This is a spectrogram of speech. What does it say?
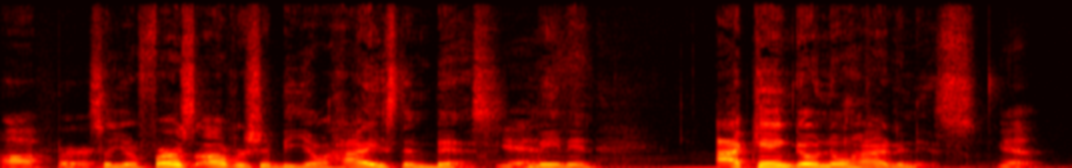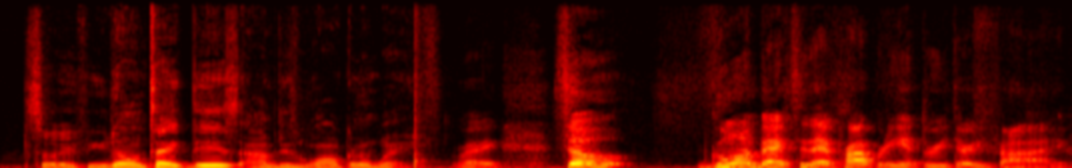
offer. So your first offer should be your highest and best. Yeah. Meaning, I can't go no higher than this. Yep. So if you don't take this, I'm just walking away. Right. So going back to that property at 335,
